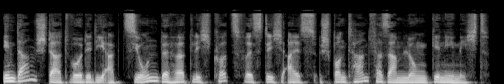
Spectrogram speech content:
In Darmstadt wurde die Aktion behördlich kurzfristig als Spontanversammlung genehmigt.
